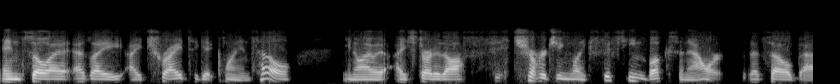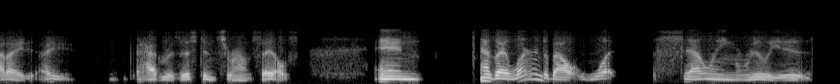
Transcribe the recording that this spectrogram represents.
and so I, as I, I tried to get clientele, you know, I, I started off charging like 15 bucks an hour. That's how bad I, I had resistance around sales. And as I learned about what selling really is,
